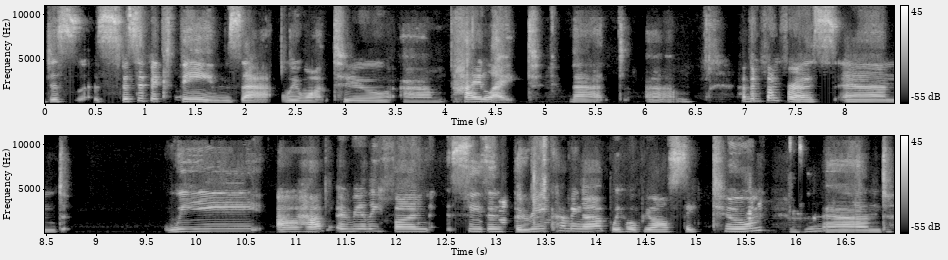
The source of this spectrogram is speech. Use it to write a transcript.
just specific themes that we want to um, highlight that um, have been fun for us and we uh, have a really fun season three coming up. We hope you all stay tuned. Mhm. and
